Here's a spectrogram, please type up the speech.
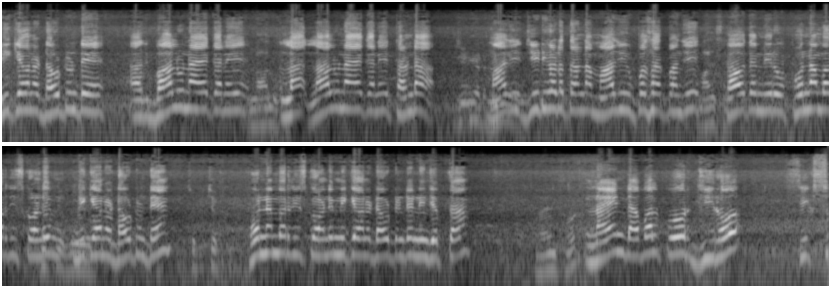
మీకేమైనా డౌట్ ఉంటే అది బాలు నాయక్ అని లా- లాలు నాయక్ అని తండా మాజీ జీడిగడ్డ తండా మాజీ ఉప సర్పంచ్. కాకపోతే మీరు ఫోన్ నెంబర్ తీసుకోండి మీకు ఏమైనా డౌట్ ఉంటే ఫోన్ నెంబర్ తీసుకోండి మీకు ఏమైనా డౌట్ ఉంటే నేను చెప్తా. Nine double four zero six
